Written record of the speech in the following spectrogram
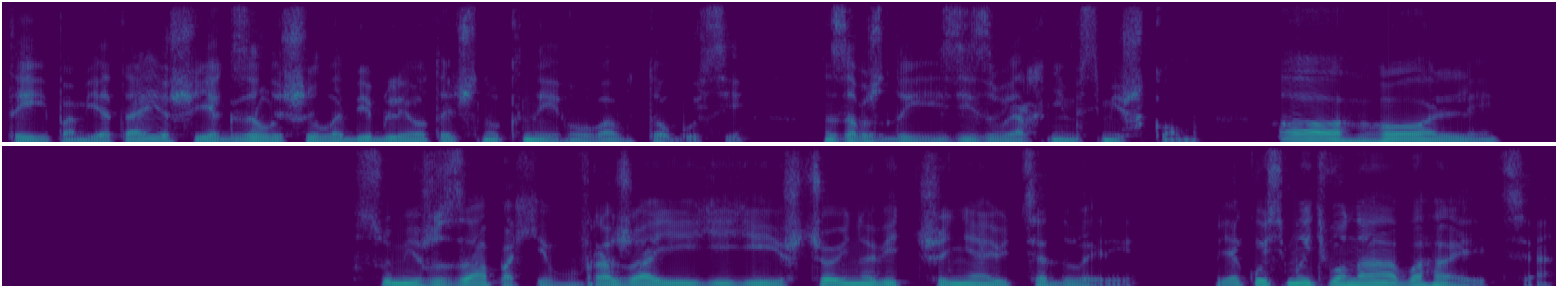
Ти пам'ятаєш, як залишила бібліотечну книгу в автобусі, завжди зі зверхнім смішком. О, Голлі. Суміш запахів вражає її, щойно відчиняються двері. Якусь мить вона вагається,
